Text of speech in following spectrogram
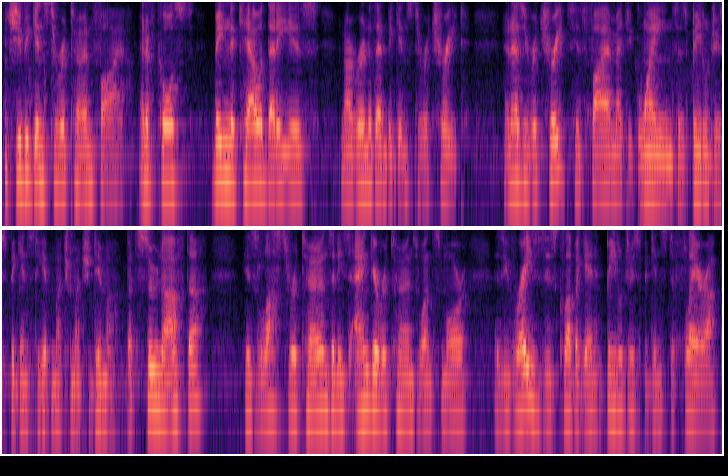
And she begins to return fire. And of course, being the coward that he is, Nyeeruna then begins to retreat, and as he retreats, his fire magic wanes as Betelgeuse begins to get much, much dimmer. But soon after, his lust returns and his anger returns once more as he raises his club again and Betelgeuse begins to flare up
